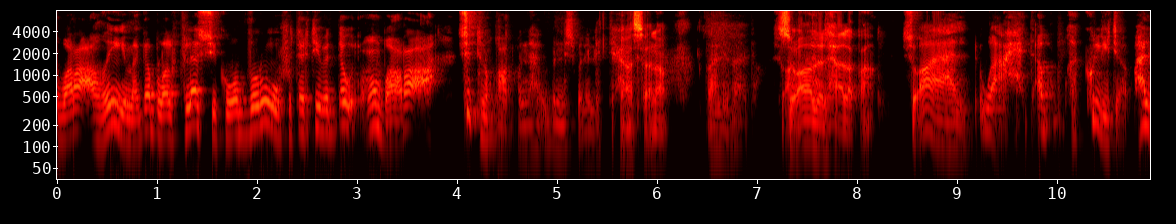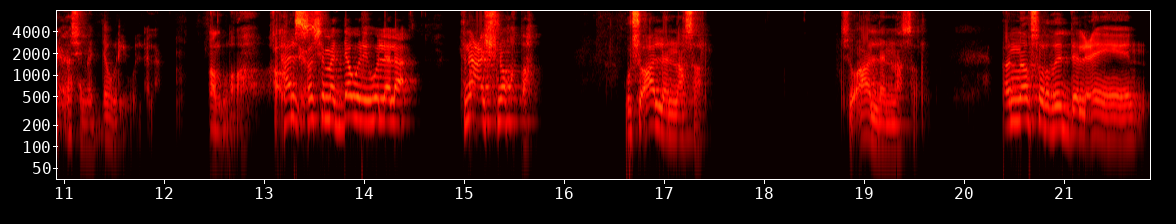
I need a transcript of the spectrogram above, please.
مباراة عظيمة قبل الكلاسيكو والظروف وترتيب الدوري. مباراة ست نقاط بالنه- بالنسبة يا للاتحاد سلام. اللي بعده. سؤال الحلقة. سؤال واحد. أبغى كل إجابة هل حسم الدوري ولا لا؟ الله هل خلاص حسم الدوري ولا لا؟ 12 نقطة. وسؤال للنصر. سؤال للنصر. النصر ضد العين.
